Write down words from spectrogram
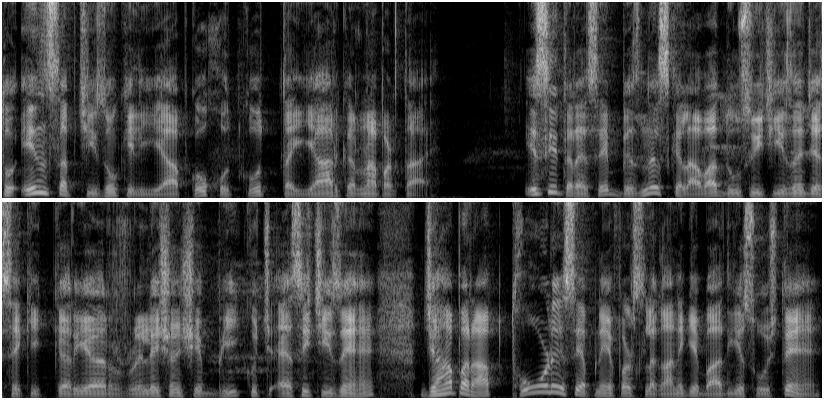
तो इन सब चीज़ों के लिए आपको खुद को तैयार करना पड़ता है। इसी तरह से बिज़नेस के अलावा दूसरी चीज़ें जैसे कि करियर रिलेशनशिप भी कुछ ऐसी चीज़ें हैं, जहाँ पर आप थोड़े से अपने एफर्ट्स लगाने के बाद ये सोचते हैं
